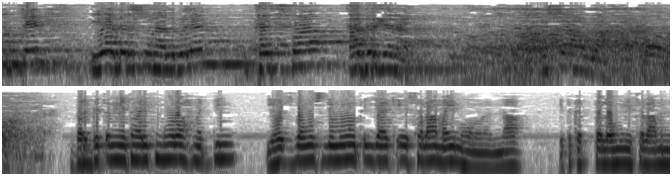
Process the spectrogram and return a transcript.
ውጤት ያደርሱናል ብለን ተስፋ አድርገናል። ኢንሻአላህ በእርግጥም የታሪክ ምሁሩ አህመዲን የህዝበ ሙስሊሙ ጥያቄ ሰላማዊ መሆኑንና የተከተለውም የሰላምን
